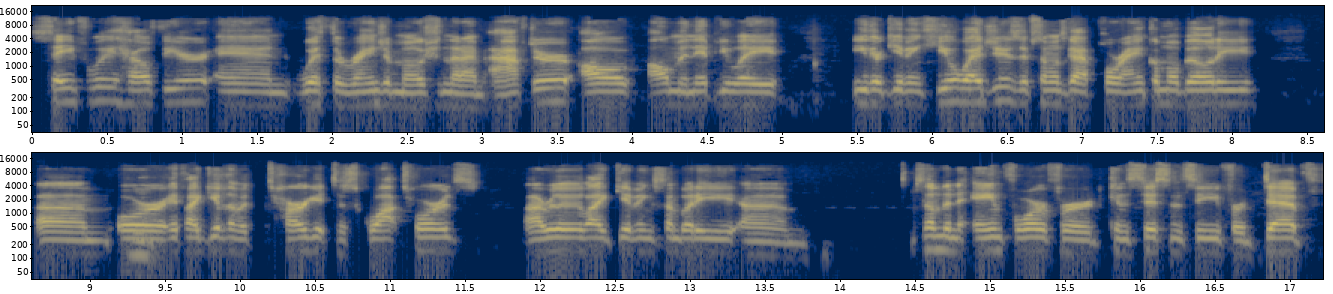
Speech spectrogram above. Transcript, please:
safely, healthier, and with the range of motion that I'm after, I'll I'll manipulate either giving heel wedges if someone's got poor ankle mobility, um, or mm-hmm. if I give them a target to squat towards. I really like giving somebody um, something to aim for for consistency, for depth.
